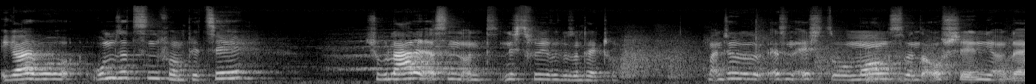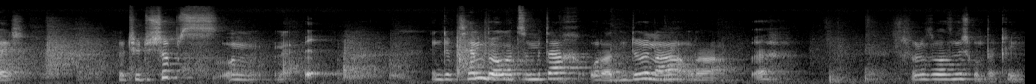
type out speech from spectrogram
egal wo rumsitzen vom PC, Schokolade essen und nichts für ihre Gesundheit tun. Manche essen echt so morgens, wenn sie aufstehen, ja gleich eine Tüte Chips und ne, dann gibt es Hamburger zum Mittag oder einen Döner oder äh, würde sowas nicht runterkriegen.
